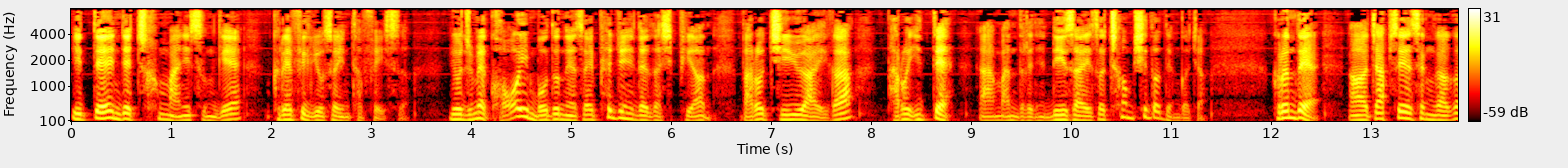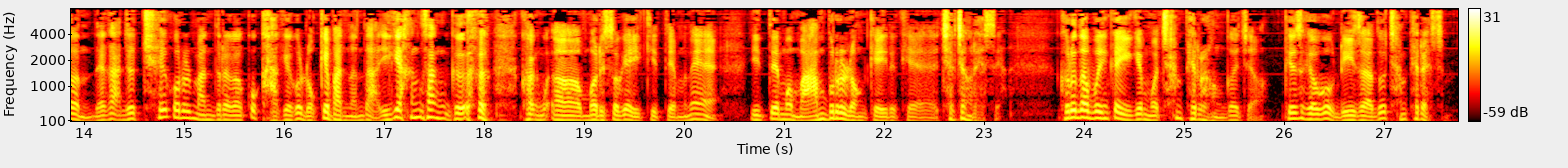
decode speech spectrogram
이때 이제 처음 많이 쓴 게 그래픽 유서 인터페이스. 요즘에 거의 모든 회사의 표준이 되다시피 한 바로 GUI가 바로 이때 아, 만들어진 리사에서 처음 시도된 거죠. 그런데 어, 잡스의 생각은 내가 아주 최고를 만들어 갖고 가격을 높게 받는다. 이게 항상 그 어, 머릿속에 있기 때문에 이때 뭐 만 불을 넘게 이렇게 책정을 했어요. 그러다 보니까 이게 뭐 참패를 한 거죠. 그래서 결국 리자도 참패를 했습니다.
